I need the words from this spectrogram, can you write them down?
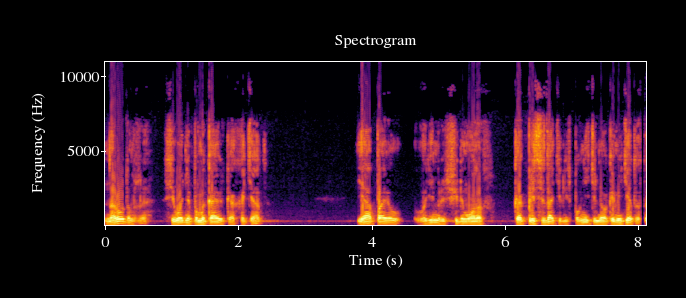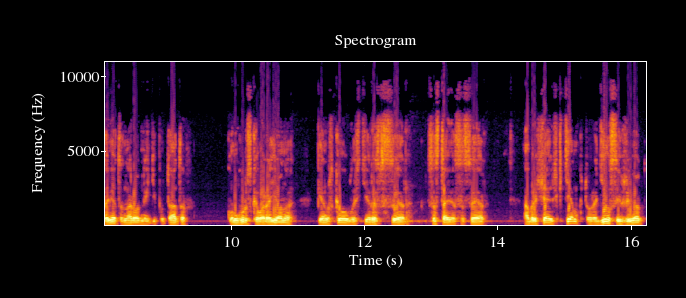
Народом же сегодня помыкают как хотят. Я, Павел Владимирович Филимонов, как председатель исполнительного комитета Совета народных депутатов Кунгурского района Пермской области РСФСР в составе СССР, обращаюсь к тем, кто родился и живет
